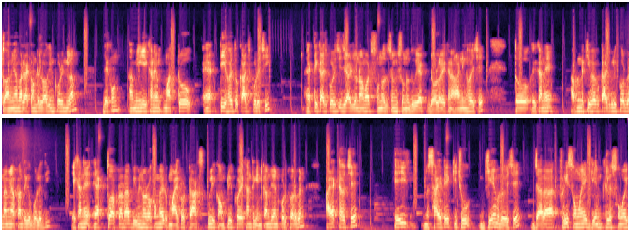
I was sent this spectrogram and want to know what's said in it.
তো আমি আমার অ্যাকাউন্টে লগ ইন করে নিলাম। দেখুন, আমি এখানে মাত্র একটি হয়তো কাজ করেছি। একটি কাজ করেছি যার জন্য আমার শূন্য দশমিক শূন্য দুই এক ডলার এখানে আর্নিং হয়েছে। তো এখানে আপনারা কীভাবে কাজগুলি করবেন আমি আপনাদেরকে বলে দিই। এখানে এক তো আপনারা বিভিন্ন রকমের মাইক্রো টাস্কগুলি কমপ্লিট করে এখান থেকে ইনকাম জেনারেট করতে পারবেন। আর একটা হচ্ছে এই সাইটে কিছু গেম রয়েছে যারা ফ্রি সময়ে গেম খেলে সময়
